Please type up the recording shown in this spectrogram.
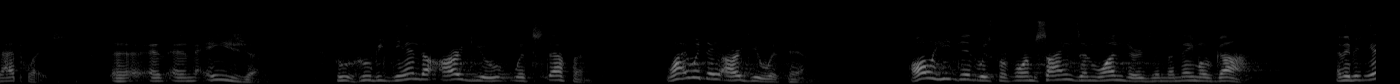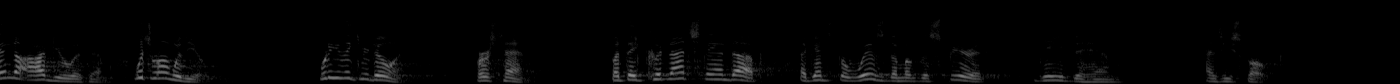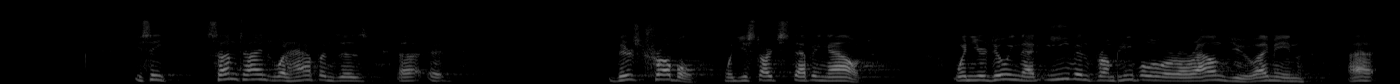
that place, uh, and, and Asia who, who began to argue with Stephen. Why would they argue with him? All he did was perform signs and wonders in the name of God. And they began to argue with him. What's wrong with you? What do you think you're doing? Verse 10. But they could not stand up against the wisdom of the Spirit gave to him as he spoke. You see, sometimes what happens is uh, there's trouble when you start stepping out. When you're doing that, even from people who are around you. I mean, uh,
